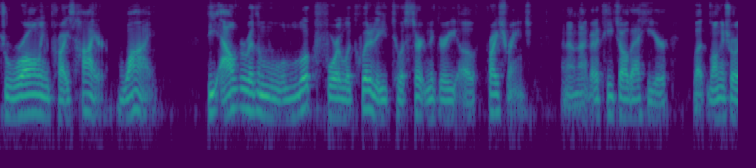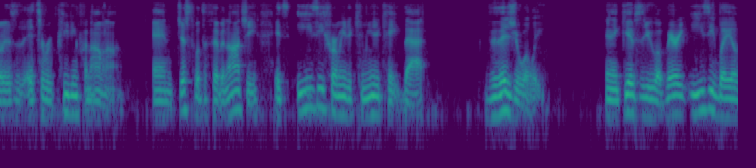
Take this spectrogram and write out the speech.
drawing price higher. Why? The algorithm will look for liquidity to a certain degree of price range. And I'm not going to teach all that here, but long and short is it's a repeating phenomenon. And just with the Fibonacci, it's easy for me to communicate that visually. And it gives you a very easy way of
